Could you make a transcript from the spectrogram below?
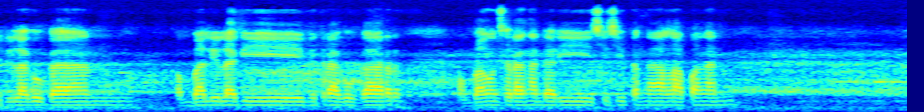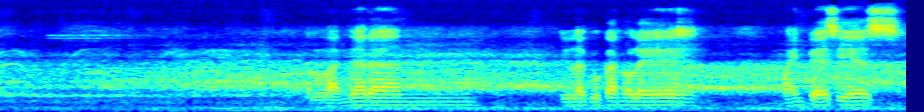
Sudah dilakukan kembali lagi Mitra Kukar membangun serangan dari sisi tengah lapangan. Pelanggaran dilakukan oleh main PSIS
